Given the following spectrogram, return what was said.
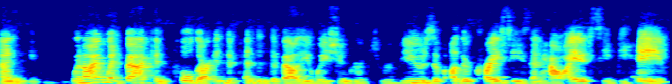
And when I went back and pulled our independent evaluation group's reviews of other crises and how IFC behaved,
